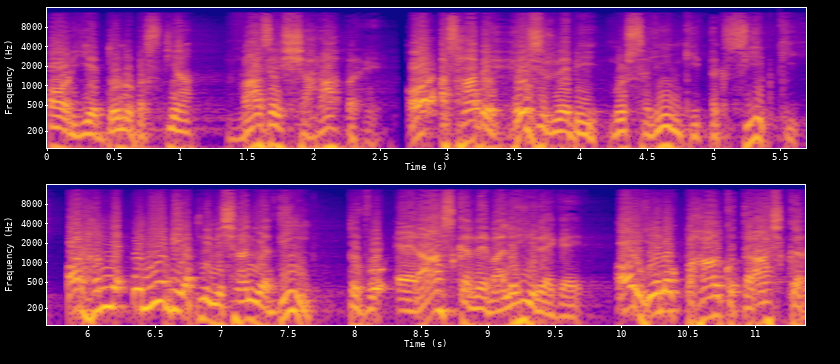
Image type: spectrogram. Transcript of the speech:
اور یہ دونوں بستیاں واضح شاہراہ پر ہیں۔ اور اصحاب ہجر نے بھی مرسلین کی تقزیب کی۔ اور ہم نے انہیں بھی اپنی نشانیاں دی تو وہ ایراس کرنے والے ہی رہ گئے۔ اور یہ لوگ پہاڑ کو تراش کر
